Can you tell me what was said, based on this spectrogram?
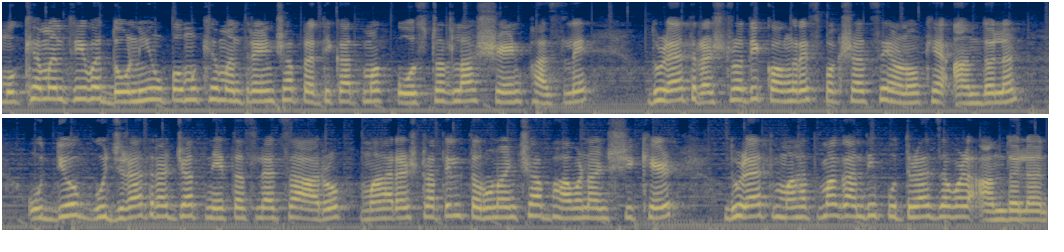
मुख्यमंत्री व दोन्ही उपमुख्यमंत्र्यांच्या प्रतिकात्मक पोस्टरला शेण फासले. धुळ्यात राष्ट्रवादी काँग्रेस पक्षाचे अनोखे आंदोलन. उद्योग गुजरात राज्यात नेत असल्याचा आरोप. महाराष्ट्रातील तरुणांच्या भावनांशी खेळ. धुळ्यात महात्मा गांधी पुतळ्याजवळ आंदोलन.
